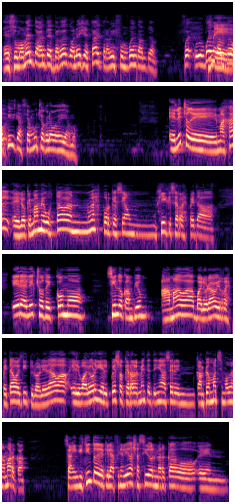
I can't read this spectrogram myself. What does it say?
En su momento, antes de perder con AJ Styles, para mí fue un buen campeón. Fue un buen campeón Gil que hacía mucho que no veíamos el hecho de Mahal, eh, lo que más me gustaba no es porque sea un Gil que se respetaba, era el hecho de cómo, siendo campeón, amaba, valoraba y respetaba el título, le daba el valor y el peso que realmente tenía de ser el campeón máximo de una marca. O sea, indistinto de que la finalidad haya sido el mercado en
